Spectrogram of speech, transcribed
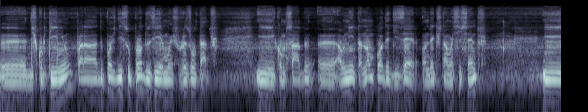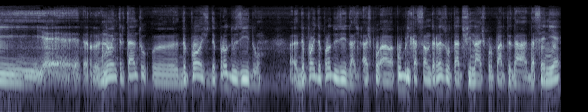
eh, de escrutínio para depois disso produzirmos resultados. E como sabe, eh, a UNITA não pode dizer onde é que estão esses centros. E, eh, no entretanto, depois de produzido depois de produzida a publicação de resultados finais por parte da, da CNE,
